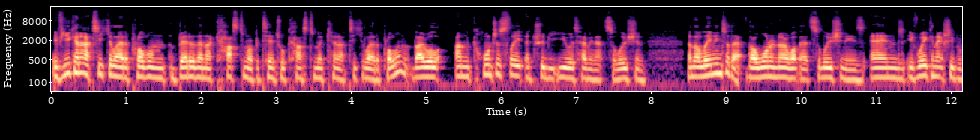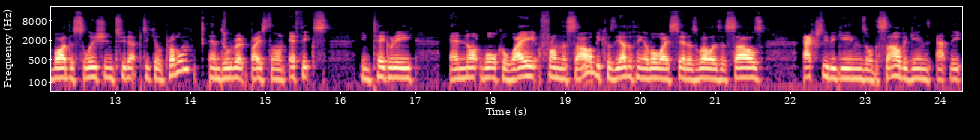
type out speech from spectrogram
if you can articulate a problem better than a customer or potential customer can articulate a problem, they will unconsciously attribute you as having that solution. And they'll lean into that. They'll want to know what that solution is. And if we can actually provide the solution to that particular problem and deliver it based on ethics, integrity, and not walk away from the sale, because the other thing I've always said as well is a sales actually begins or the sale begins at the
